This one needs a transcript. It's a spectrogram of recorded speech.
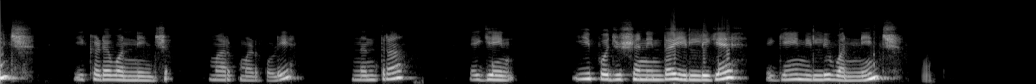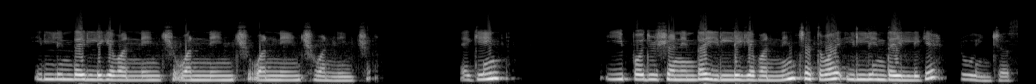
ಇಂಚ್ ಈ ಕಡೆ ಒನ್ ಇಂಚ್ ಮಾರ್ಕ್ ಮಾಡ್ಕೊಳ್ಳಿ ನಂತರ ಎಗೇನ್ ಈ ಪೊಸಿಷನಿಂದ ಇಲ್ಲಿಗೆ ಎಗೇನ್ ಇಲ್ಲಿ ಒನ್ ಇಂಚ್ ಇಲ್ಲಿಂದ ಇಲ್ಲಿಗೆ one inch one inch one inch one inch again ಈ ಪೊಸಿಷನಿಂದ ಇಲ್ಲಿಗೆ ಒನ್ ಇಂಚ್ ಅಥವಾ ಇಲ್ಲಿಂದ ಇಲ್ಲಿಗೆ ಟೂ ಇಂಚಸ್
